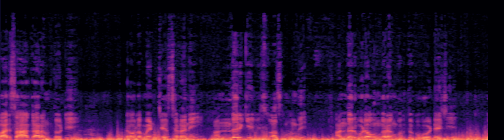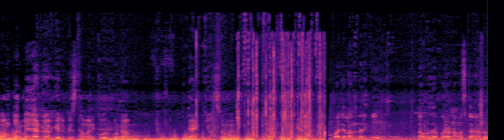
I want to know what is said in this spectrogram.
వారి సహకారంతో డెవలప్మెంట్ చేస్తాడని అందరికీ విశ్వాసం ఉంది. అందరూ కూడా ఉంగరం గుర్తుకు ఓటేసి బంపర్ మెజార్టీలో గెలిపిస్తామని కోరుకుంటాం. Thank you so much thank you ప్రజలందరికీ నా హృదయపూర్వక నమస్కారాలు.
